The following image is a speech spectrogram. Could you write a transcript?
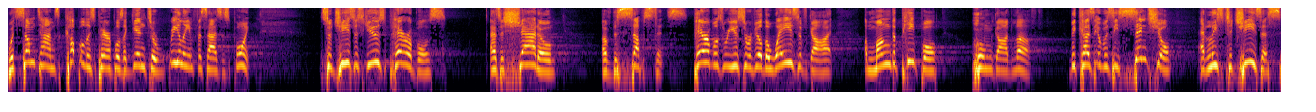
would sometimes couple his parables again to really emphasize his point. So, Jesus used parables as a shadow of the substance. Parables were used to reveal the ways of God among the people whom God loved. Because it was essential, at least to Jesus,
